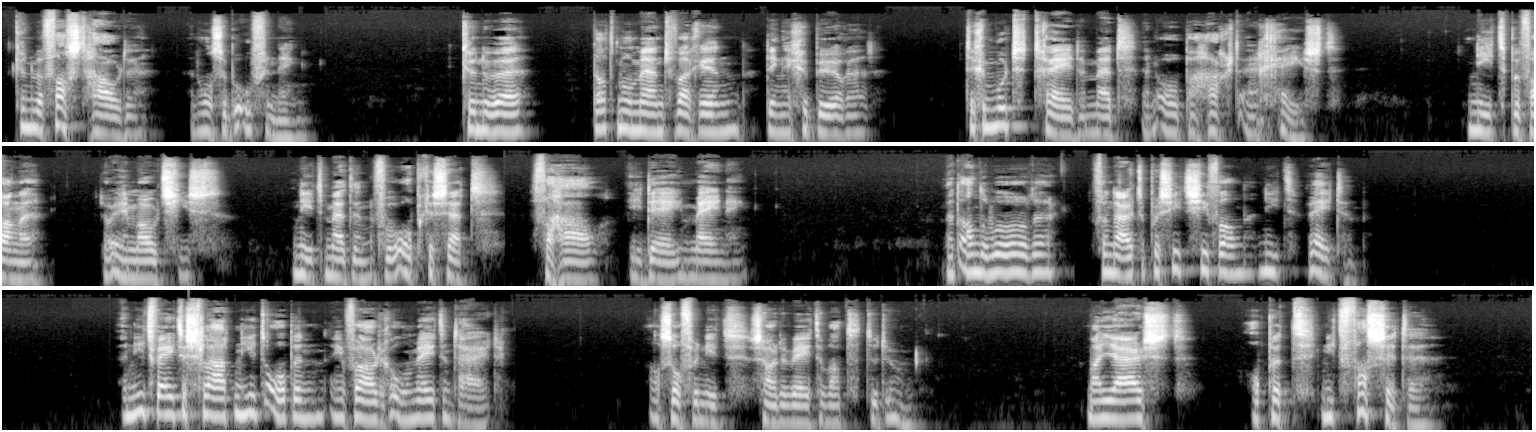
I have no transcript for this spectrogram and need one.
Kunnen we vasthouden aan onze beoefening? Kunnen we dat moment waarin dingen gebeuren tegemoet treden met een open hart en geest. Niet bevangen door emoties, niet met een vooropgezet verhaal, idee, mening. Met andere woorden, vanuit de positie van niet weten. En niet weten slaat niet op een eenvoudige onwetendheid alsof we niet zouden weten wat te doen. Maar juist op het niet vastzitten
